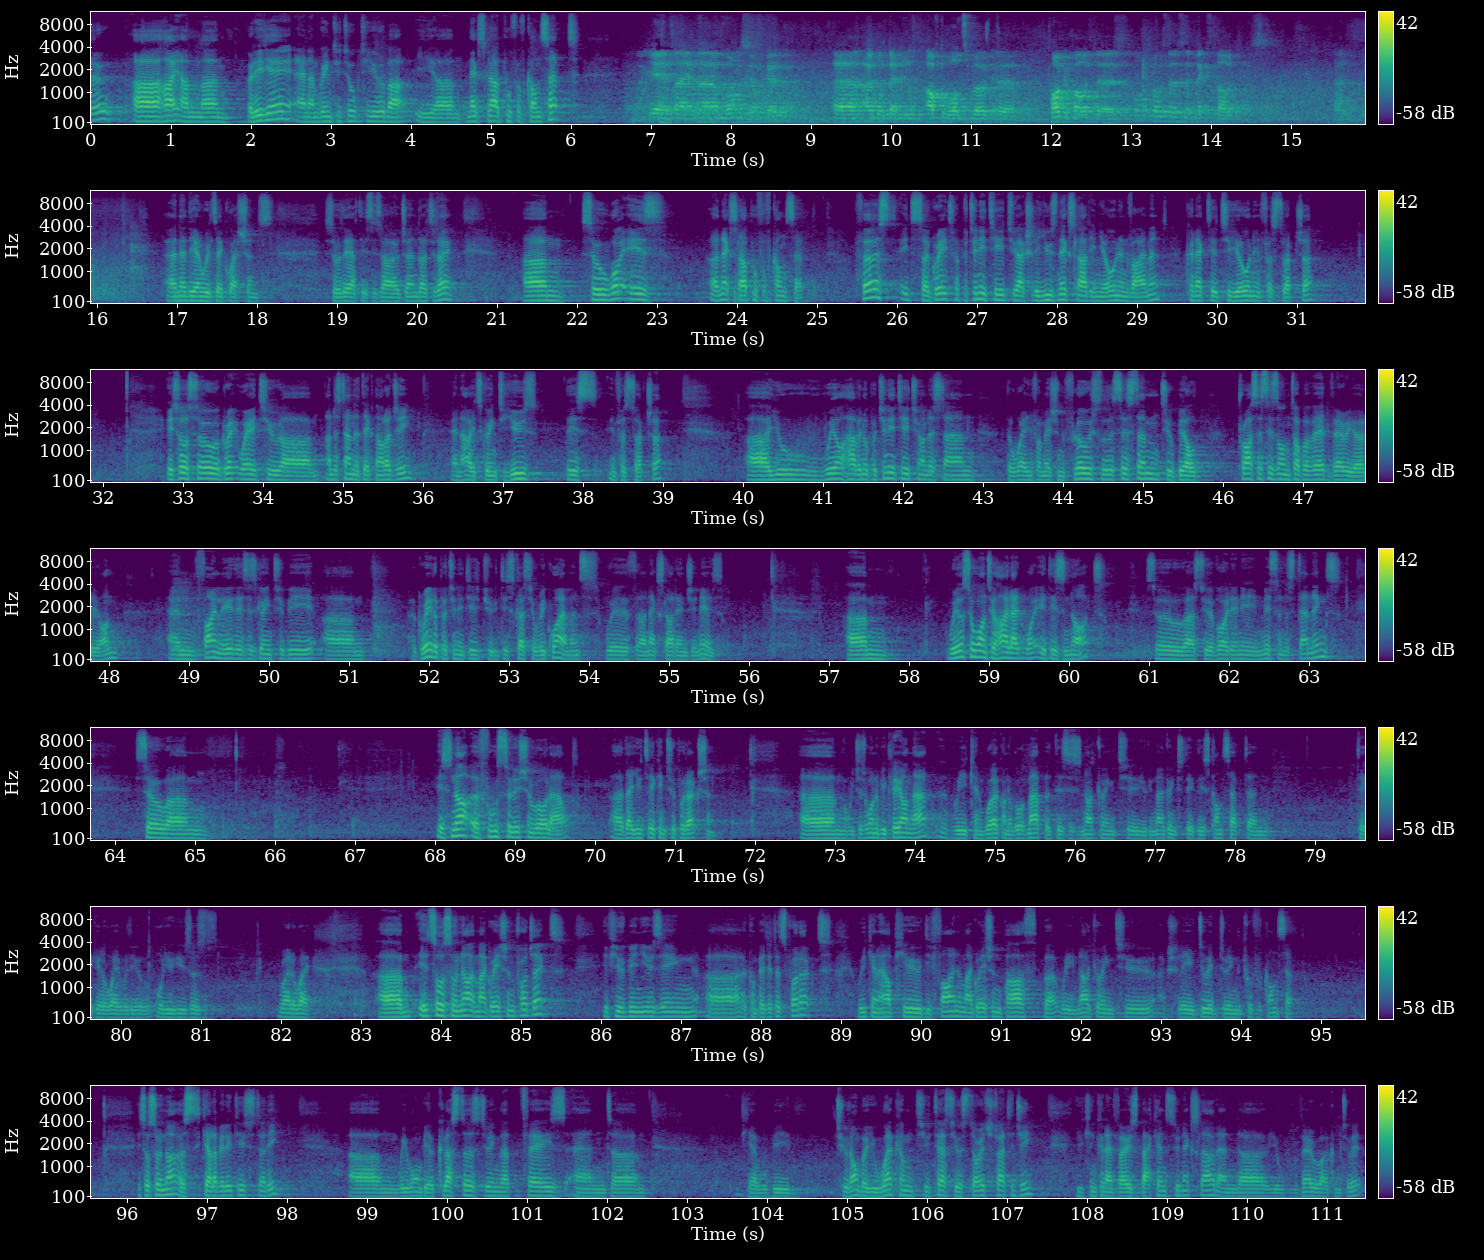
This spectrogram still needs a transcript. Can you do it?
Hello, uh, hi, I'm um, Olivier, and I'm going to talk to you about the um, Nextcloud proof of concept. Yes, I'm uh, Morris Jobke. Uh, I will then afterwards work, uh, talk about the support process at Nextcloud. And, and at the end, we'll take questions. So there, this is our agenda today. Um, so what is a Nextcloud proof of concept? First, it's a great opportunity to actually use Nextcloud in your own environment, connected to your own infrastructure. It's also a great way to uh, understand the technology and how it's going to use this infrastructure. Uh, you will have an opportunity to understand the way information flows through the system, to build processes on top of it very early on. And finally, this is going to be um, a great opportunity to discuss your requirements with uh, Nextcloud engineers. Um, we also want to highlight what it is not, so as to avoid any misunderstandings. So um, it's not a full solution rollout uh, that you take into production. Um, we just want to be clear on that. We can work on a roadmap, but this is not going to, you're not going to take this concept and take it away with all your users right away. Um, it's also not a migration project. If you've been using uh, a competitor's product, we can help you define a migration path, but we're not going to actually do it during the proof of concept. It's also not a scalability study. Um, we won't build clusters during that phase, and um, yeah, it will be too long, but you're welcome to test your storage strategy. You can connect various backends to Nextcloud, and uh, you're very welcome to it.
